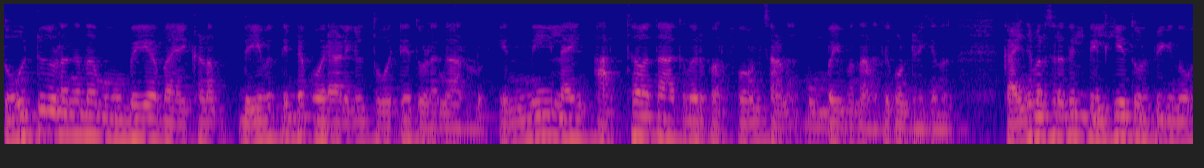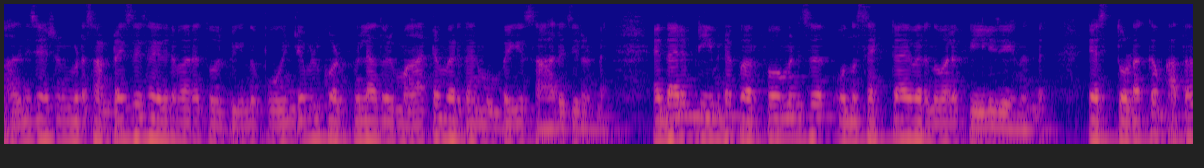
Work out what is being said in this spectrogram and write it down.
തോറ്റു തുടങ്ങുന്ന മുംബൈയെ ഭയക്കണം ദൈവത്തിന്റെ പോരാളികൾ തോറ്റേ തുടങ്ങാറുള്ളൂ എന്നീ ലൈൻ അർത്ഥവത്താക്കുന്ന ഒരു പെർഫോമൻസ് ആണ് മുംബൈ ഇപ്പോൾ നടത്തിക്കൊണ്ടിരിക്കുന്നത്. കഴിഞ്ഞ മത്സരത്തിൽ ഡൽഹിയെ തോൽപ്പിക്കുന്നു അതിനുശേഷം ഇവിടെ സൺറൈസേഴ്സ് ഹൈദരാബാദെ തോൽപ്പിക്കുന്നു. പോയിന്റ് ടേബിൾ കുഴപ്പമില്ലാത്ത ഒരു മാറ്റം വരുത്താൻ മുംബൈക്ക് സാധിച്ചിട്ടുണ്ട്. എന്തായാലും ടീമിന്റെ പെർഫോമൻസ് ഒന്ന് സെറ്റായി വരുന്ന പോലെ ഫീൽ ചെയ്യുന്നുണ്ട്. യെസ് തുടക്കം അത്ര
